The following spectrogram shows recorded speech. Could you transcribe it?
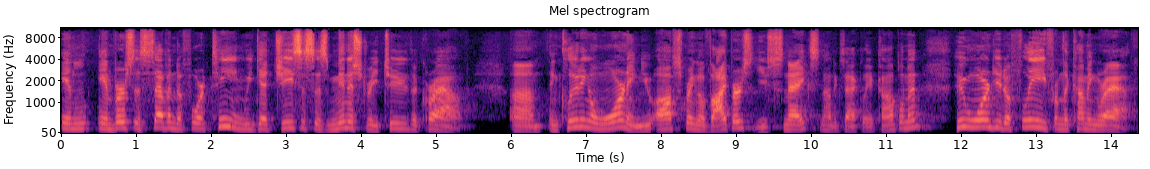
In, in verses 7 to 14, we get Jesus' ministry to the crowd, um, including a warning you offspring of vipers, you snakes, not exactly a compliment, who warned you to flee from the coming wrath?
